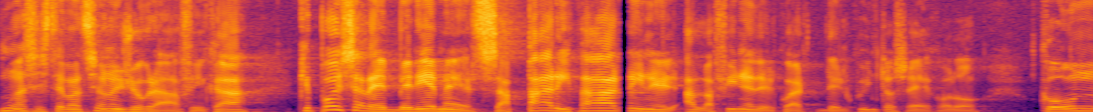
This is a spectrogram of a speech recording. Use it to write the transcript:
una sistemazione geografica che poi sarebbe riemersa pari pari nel, alla fine del, del V secolo con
